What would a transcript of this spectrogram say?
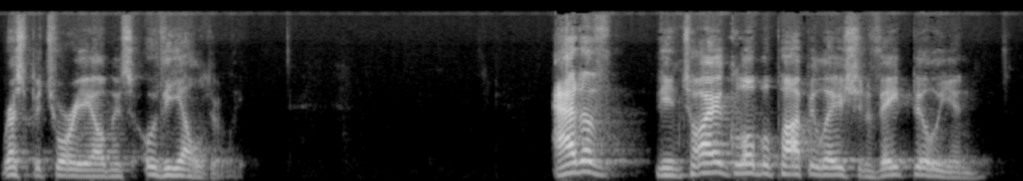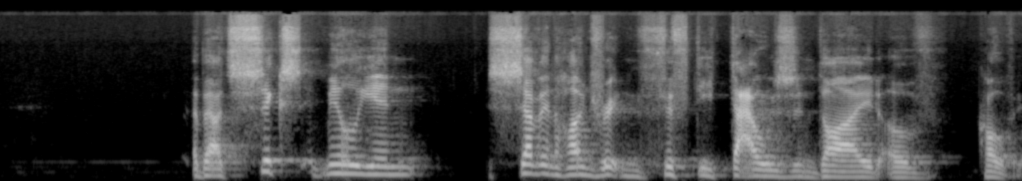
respiratory ailments, or the elderly. Out of the entire global population of 8 billion, about 6 million 750,000 died of COVID.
